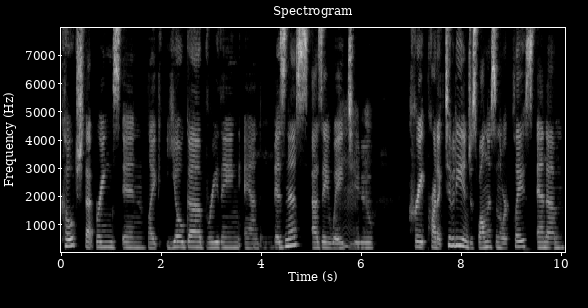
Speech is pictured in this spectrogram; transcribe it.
coach that brings in like yoga, breathing, and Mhm. business as a way Mm. to create productivity and just wellness in the workplace. And um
